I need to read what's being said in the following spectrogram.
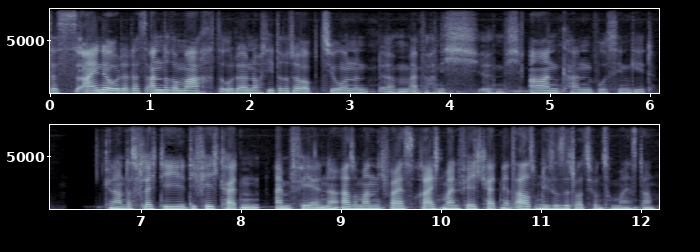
das eine oder das andere macht oder noch die dritte Option und ähm, einfach nicht, nicht ahnen kann, wo es hingeht. Genau, und dass vielleicht die, die Fähigkeiten einem fehlen. Ne? Also man nicht weiß, reichen meine Fähigkeiten jetzt aus, um diese Situation zu meistern.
